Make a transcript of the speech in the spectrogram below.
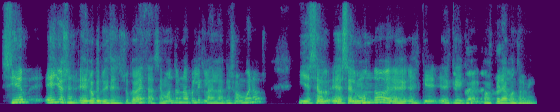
siempre, ellos, es lo que tú dices, en su cabeza se montan una película en la que son buenos y es el, es el mundo el, el que, el que conspira contra mí.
